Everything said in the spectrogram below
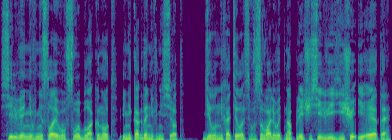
Сильвия не внесла его в свой блокнот и никогда не внесет. Дилан не хотелось взваливать на плечи Сильвии еще и это,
